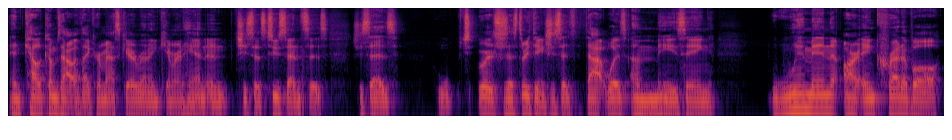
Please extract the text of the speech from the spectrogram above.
And Kel comes out with like her mascara running, camera in hand, and she says two sentences. She says, or she says three things. She says that was amazing. Women are incredible.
